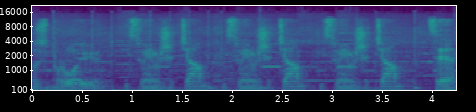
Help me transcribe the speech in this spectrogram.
зброєю і своїм життям, і своїм життям, і своїм життям це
